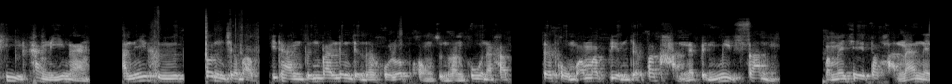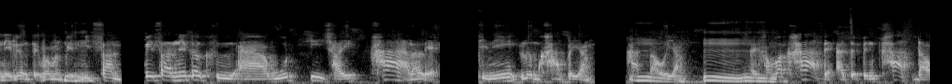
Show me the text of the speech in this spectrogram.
พี่ข้างนี้นางอันนี้คือต้นฉบับที่ทานพื้นบ้านเรื่องจันทโครบของสุนทรภู่นะครับ แต่ผมเอามาเปลี่ยนจากพระขันเนี่ยเป็นมีดสั้น มันไม่ใช่พระขันนะในในเรื่องแต่ว่ามันเป็นมีดสั้นมีดสั้นนี่ก็คืออาวุธที่ใช้ฆ่านั่นแหละ ทีนี้เริ่มคาดไปยัง คาดเดายังอืมใช้คำว่าคาดเนี่ยอาจจะเป็นคาดเดา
